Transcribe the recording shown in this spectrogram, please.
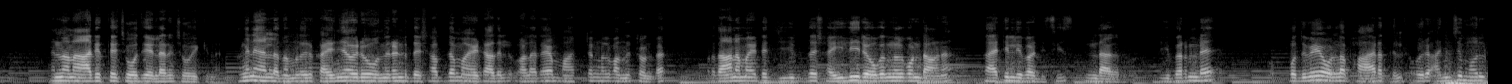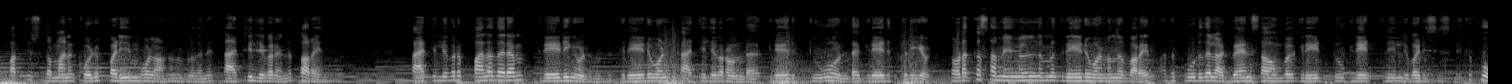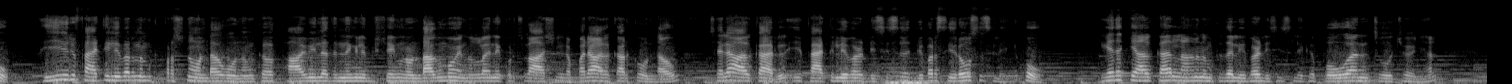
എന്നാണ് ആദ്യത്തെ ചോദ്യം എല്ലാവരും ചോദിക്കുന്നത്. അങ്ങനെയല്ല നമ്മളൊരു കഴിഞ്ഞ ഒരു ഒന്ന് രണ്ട് ദശാബ്ദമായിട്ട് അതിൽ വളരെ മാറ്റങ്ങൾ വന്നിട്ടുണ്ട്. പ്രധാനമായിട്ട് ജീവിതശൈലി രോഗങ്ങൾ കൊണ്ടാണ് ഫാറ്റി ലിവർ ഡിസീസ് ഉണ്ടാകുന്നത്. ലിവറിന്റെ പൊതുവേ ഉള്ള ഭാരത്തിൽ ഒരു അഞ്ച് മുതൽ പത്ത് ശതമാനം കൊഴുപ്പടിയുമ്പോഴാണ് നമ്മൾ തന്നെ ഫാറ്റി ലിവർ എന്ന് പറയുന്നത്. ഫാറ്റി ലിവർ പലതരം ഗ്രേഡിംഗ് ഉണ്ട്. നമുക്ക് ഗ്രേഡ് വൺ ഫാറ്റി ലിവർ ഉണ്ട് ഗ്രേഡ് ടു ഉണ്ട് ഗ്രേഡ് ത്രീ ഉണ്ട്. തുടക്ക സമയങ്ങളിൽ നമ്മൾ ഗ്രേഡ് വൺ എന്ന് പറയും. അത് കൂടുതൽ അഡ്വാൻസ് ആകുമ്പോൾ grade two grade three liver ഡിസീസിലേക്ക് പോകും. ഈ ഒരു ഫാറ്റി ലിവർ നമുക്ക് പ്രശ്നം ഉണ്ടാകുമോ നമുക്ക് ഭാവിയിൽ അതെന്തെങ്കിലും വിഷയങ്ങൾ ഉണ്ടാകുമോ എന്നുള്ളതിനെ കുറിച്ചുള്ള ആശങ്ക പല ആൾക്കാർക്കും ഉണ്ടാവും. ചില ആൾക്കാരിൽ ഈ ഫാറ്റി ലിവർ ഡിസീസ് ലിവർ സിറോസിസിലേക്ക് പോകും. ഏതൊക്കെ ആൾക്കാരിലാണ് നമുക്കിത് ലിവർ ഡിസീസിലേക്ക് പോകുക എന്ന് ചോദിച്ചു കഴിഞ്ഞാൽ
